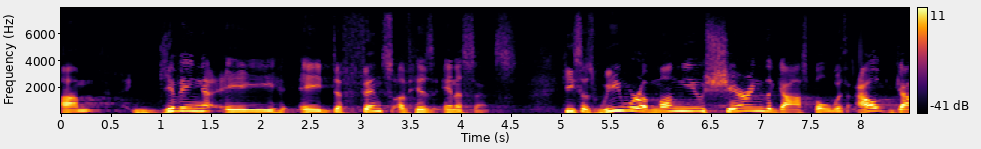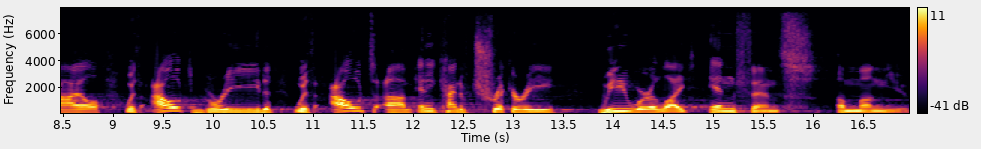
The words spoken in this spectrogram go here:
um, giving a, a defense of his innocence. He says, We were among you sharing the gospel without guile, without greed, without um, any kind of trickery. We were like infants among you.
